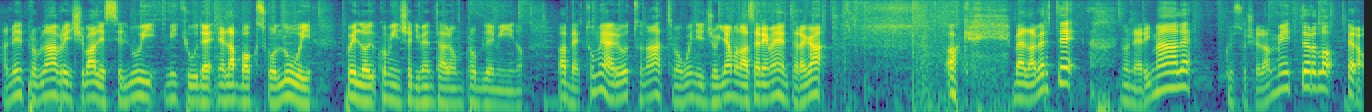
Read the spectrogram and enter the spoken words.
Almeno il problema principale è se lui mi chiude nella box con lui. Quello comincia a diventare un problemino. Vabbè, tu mi hai rotto un attimo, quindi giochiamola seriamente, raga. Ok, bella per te. Non eri male. Questo c'è da ammetterlo. Però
